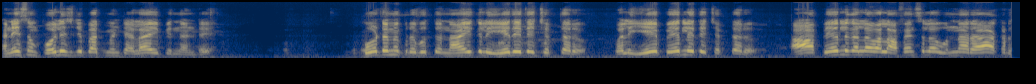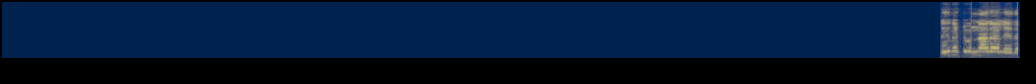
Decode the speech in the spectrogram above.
కనీసం పోలీస్ డిపార్ట్మెంట్ ఎలా అయిపోయిందంటే కూటమి ప్రభుత్వ నాయకులు ఏదైతే చెప్తారో వాళ్ళు ఏ పేర్లు అయితే చెప్తారో ఆ పేర్లు గల్లా వాళ్ళ అఫెన్స్లో ఉన్నారా అక్కడ చదివినట్టు ఉన్నారా లేదా?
